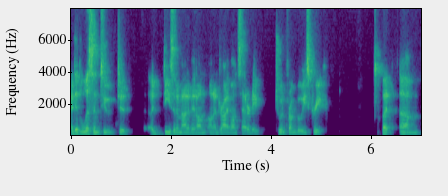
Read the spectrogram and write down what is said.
I did listen to to a decent amount of it on on a drive on Saturday to and from Bowie's Creek. But um,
